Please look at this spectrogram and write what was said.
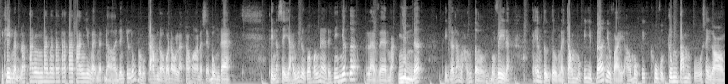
Thì khi mà nó tăng tăng tăng tăng tăng tăng, tăng như vậy mà đợi đến cái lúc mà 100 độ bắt đầu là pháo hoa nó sẽ bung ra. Thì nó sẽ giải quyết được cái vấn đề thứ nhất á, là về mặt nhìn á thì nó rất là ấn tượng. Bởi vì là các em tưởng tượng là trong một cái dịp tết như vậy ở một cái khu vực trung tâm của sài gòn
